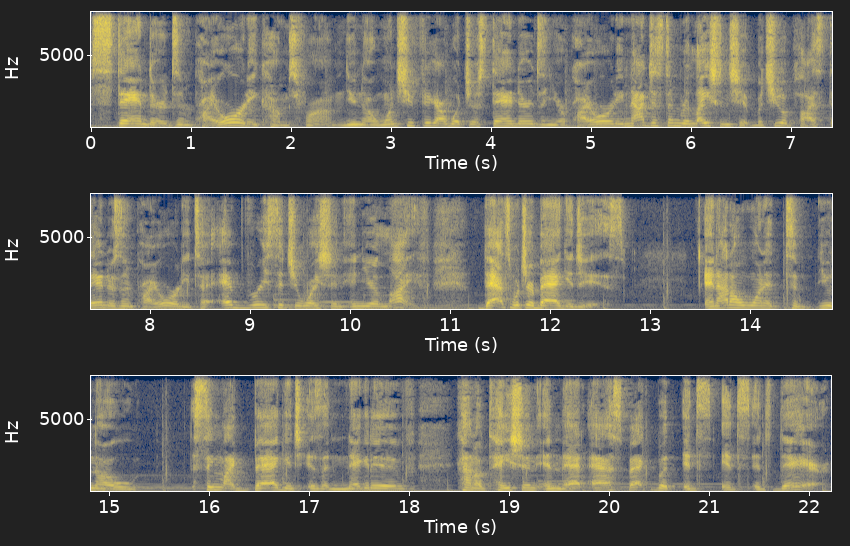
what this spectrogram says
standards and priority comes from. You know, once you figure out what your standards and your priority, not just in relationship, but you apply standards and priority to every situation in your life. That's what your baggage is. And I don't want it to, you know, seem like baggage is a negative connotation in that aspect but it's it's it's there.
